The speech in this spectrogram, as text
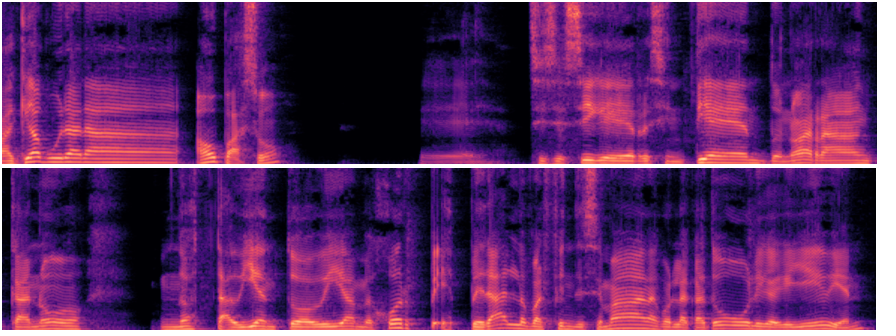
¿Para qué apurar a, a Opaso? Eh, si se sigue resintiendo, no arranca, no, no está bien todavía, mejor esperarlo para el fin de semana con la católica, que llegue bien.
